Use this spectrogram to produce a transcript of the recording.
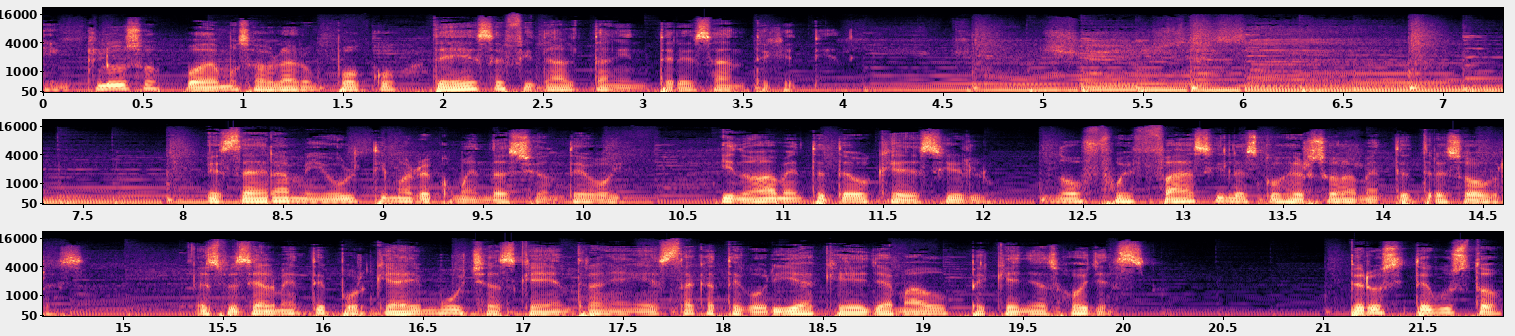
Incluso podemos hablar un poco de ese final tan interesante que tiene. Esta era mi última recomendación de hoy y nuevamente tengo que decirlo, no fue fácil escoger solamente tres obras especialmente porque hay muchas que entran en esta categoría que he llamado pequeñas joyas. Pero si te gustó,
